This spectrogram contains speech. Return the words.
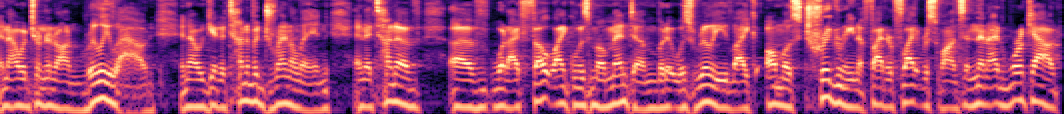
and I would turn it on really loud and I would get a ton of adrenaline and a ton of, of what I felt like was momentum, but it was really like almost triggering a fight or flight response. And then I'd work out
